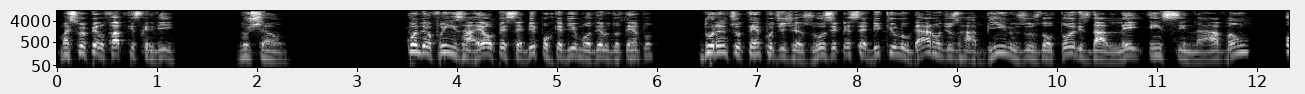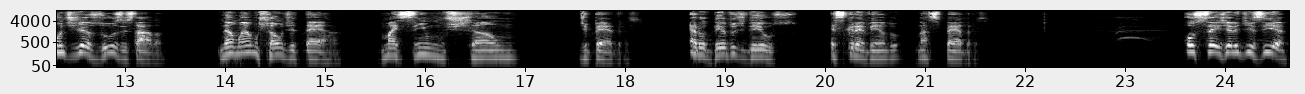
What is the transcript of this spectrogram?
mas foi pelo fato que escrevi no chão. Quando eu fui em Israel, percebi porque vi o modelo do templo durante o tempo de Jesus e percebi que o lugar onde os rabinos e os doutores da lei ensinavam, onde Jesus estava, não é um chão de terra, mas sim um chão de pedras. Era o dedo de Deus escrevendo nas pedras. Ou seja, ele dizia:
